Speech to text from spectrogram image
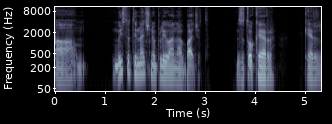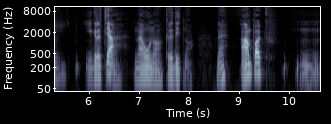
um, v bistvu ti nič ne vpliva na budžet. Zato, ker, ker gre tja na uno kreditno. Ne? Ampak mm,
